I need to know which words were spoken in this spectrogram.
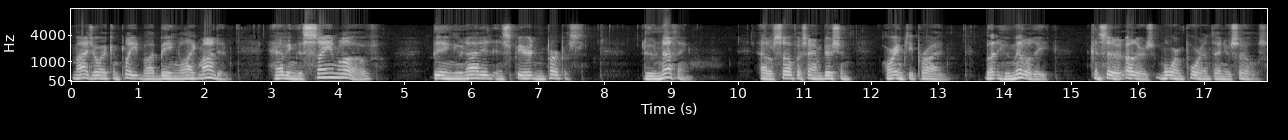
my joy complete by being like-minded, having the same love, being united in spirit and purpose. Do nothing out of selfish ambition or empty pride, but humility consider others more important than yourselves.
